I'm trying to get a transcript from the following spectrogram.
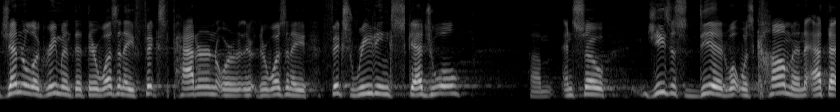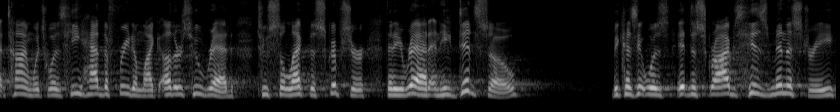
general agreement that there wasn't a fixed pattern or there, wasn't a fixed reading schedule. Um, and so Jesus did what was common at that time, which was he had the freedom, like others who read, to select the scripture that he read, and he did so because it was it describes his ministry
